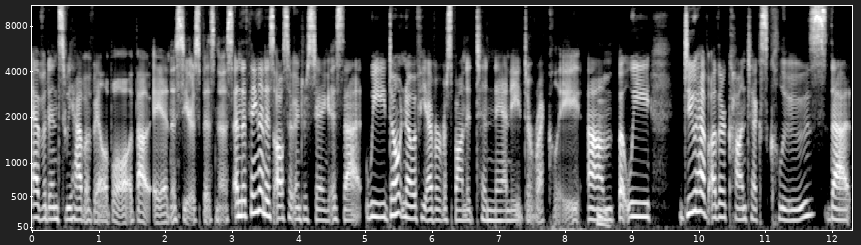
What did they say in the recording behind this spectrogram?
evidence we have available about Ea-Nasir's business. And the thing that is also interesting is that we don't know if he ever responded to Nani directly, um, but we do have other context clues that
